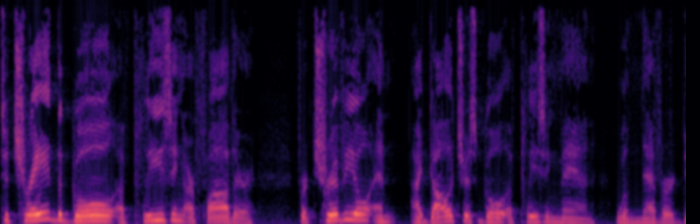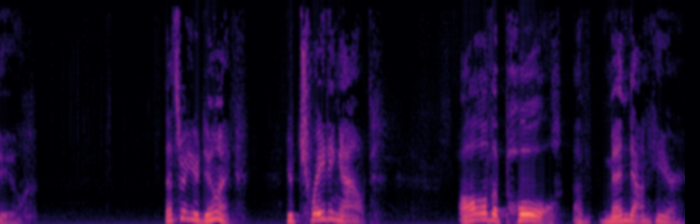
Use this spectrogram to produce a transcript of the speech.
to trade the goal of pleasing our Father for trivial and idolatrous goal of pleasing man will never do. That's what you're doing. You're trading out all the pull of men down here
